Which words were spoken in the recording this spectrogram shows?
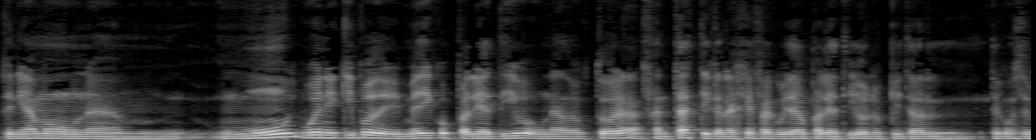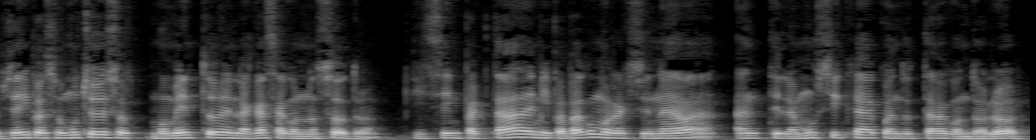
teníamos una, un muy buen equipo de médicos paliativos, una doctora fantástica, la jefa de cuidados paliativos del Hospital de Concepción y pasó muchos de esos momentos en la casa con nosotros y se impactaba de mi papá cómo reaccionaba ante la música cuando estaba con dolor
